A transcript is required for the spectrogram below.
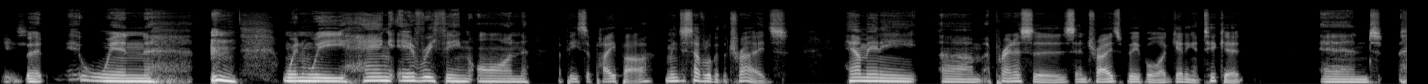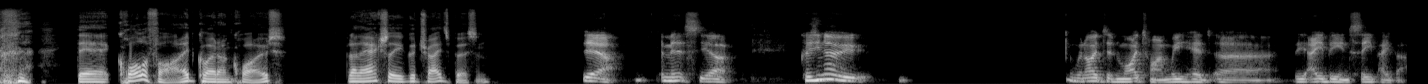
Yes. But when when we hang everything on a piece of paper, I mean, just have a look at the trades. How many um, apprentices and tradespeople are getting a ticket, and they're qualified, quote unquote, but are they actually a good tradesperson? Yeah, I mean it's yeah, because you know when I did my time, we had uh, the A, B, and C paper.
